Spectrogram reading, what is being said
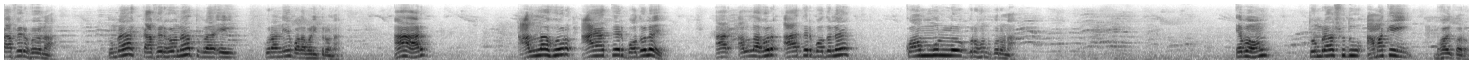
কাফের হও না। তোমরা কাফের হও না, তোমরা এই কোরআন নিয়ে বাড়াবাড়ি করো না। আর আল্লাহর আয়াতের বদলে, আর আল্লাহর আয়াতের বদলে কম মূল্য গ্রহণ করো না। এবং তোমরা শুধু আমাকেই ভয় করো।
